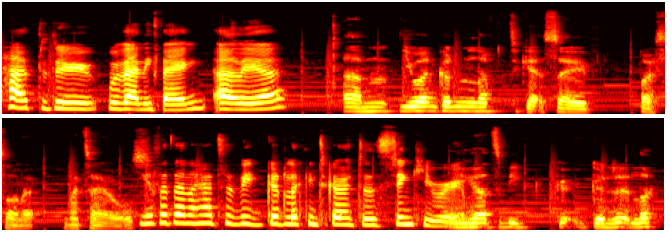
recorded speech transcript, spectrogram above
have to do with anything earlier? um, you weren't good enough to get saved by Sonic, by Tails. Yeah, but then I had to be good looking to go into the stinky room. You had to be g- good at look,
